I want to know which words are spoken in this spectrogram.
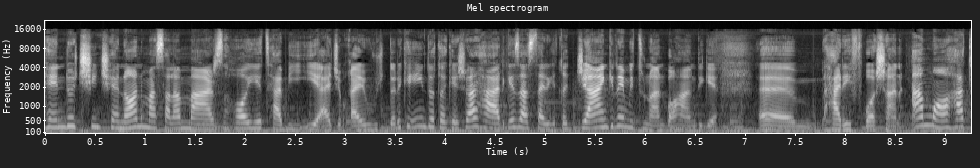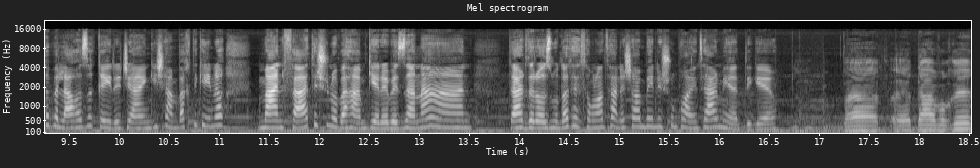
هند و چین چنان مثلا مرزهای طبیعی عجیب غریب وجود داره که این دوتا کشور هرگز از طریق جنگ نمی‌تونن با همدیگه ام، حریف باشن. اما حتی به لحاظ غیر جنگیش هم وقتی که اینا منفعتشون رو به هم گره بزنن در دراز مدت احتمالا تنش هم بینشون پایین تر میاد دیگه. و در واقع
